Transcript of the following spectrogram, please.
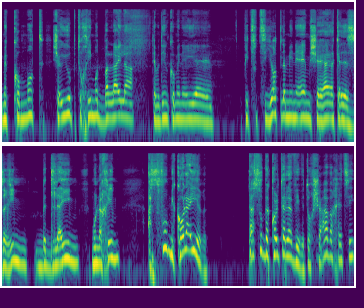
מקומות שהיו פתוחים עוד בלילה, אתם יודעים, כל מיני אה, פיצוציות למיניהם, שהיה כאלה זרים בדליים מונחים, אספו מכל העיר. טסו בכל תל אביב, ותוך שעה וחצי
